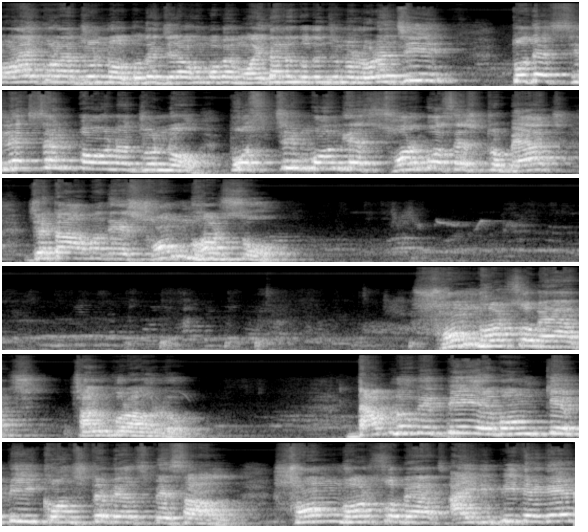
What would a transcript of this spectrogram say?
লড়াই করার জন্য, তোদের যেরকম ভাবে ময়দানে তোদের জন্য লড়েছি, তোদের সিলেকশন পাওয়ানোর জন্য পশ্চিমবঙ্গের সর্বশ্রেষ্ঠ ব্যাচ যেটা আমাদের সংঘর্ষ। সংঘর্ষ ব্যাচ চালু করা হলো। ডাব্লিউবিপি এবং কেপি কনস্টেবল স্পেশাল সংঘর্ষ ব্যাচ আইডিপি এগেন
